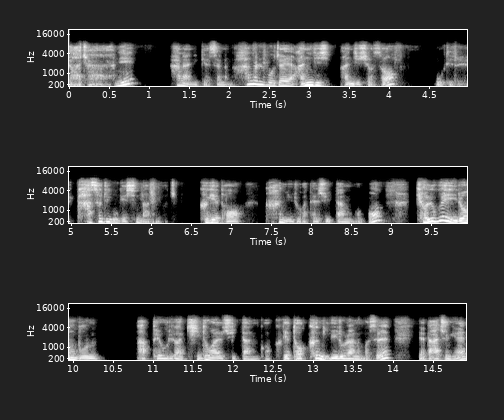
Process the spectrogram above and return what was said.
여전히 하나님께서는 하늘 보좌에 앉으시, 앉으셔서 우리를 다스리고 계신다는 거죠. 그게 더 큰 위로가 될 수 있다는 거고 결국에 이런 분 앞에 우리가 기도할 수 있다는 것 그게 더 큰 위로라는 것을 나중에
